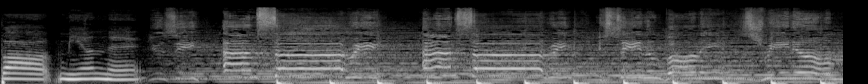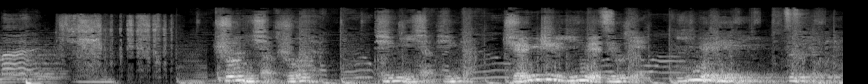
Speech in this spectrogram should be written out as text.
欧巴，미안해。 You see, I'm sorry, I'm sorry. You see the bodies read your mind. 说你想说的，听你想听的，全智音乐自由点，音乐电力自由点。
